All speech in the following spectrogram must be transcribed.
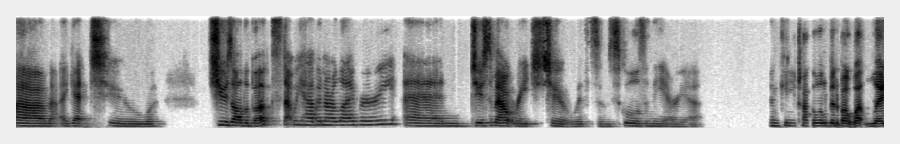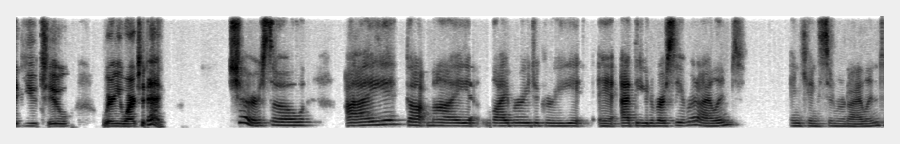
Um, I get to choose all the books that we have in our library and do some outreach too with some schools in the area. And can you talk a little bit about what led you to where you are today? Sure. So I got my library degree at the University of Rhode Island in Kingston, Rhode Island.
